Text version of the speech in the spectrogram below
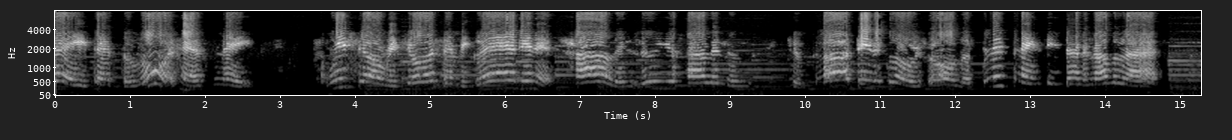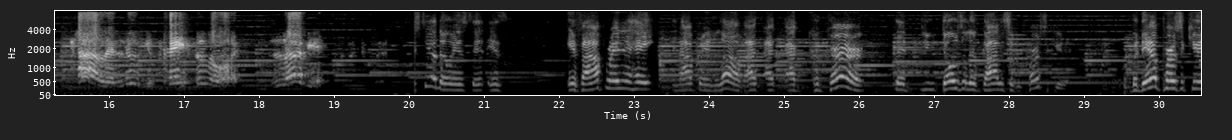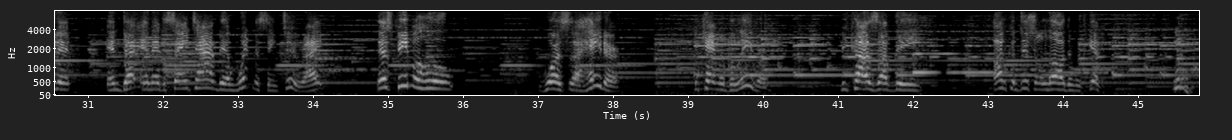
day that the Lord has made. We shall rejoice and be glad in it. Hallelujah, hallelujah. To God be the glory for all the good things he's done in our lives. Hallelujah, praise the Lord. Love you. Still though is that is if I operate in hate and I operate in love, I, I, I concur that you those who live godless will be persecuted. But they're persecuted and, and at the same time they're witnessing too, right? There's people who was a hater became a believer because of the unconditional love that was given. Yeah.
